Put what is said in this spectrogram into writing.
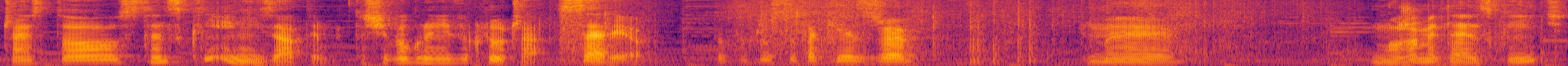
często stęsknieni za tym, to się w ogóle nie wyklucza. Serio. To po prostu tak jest, że my możemy tęsknić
